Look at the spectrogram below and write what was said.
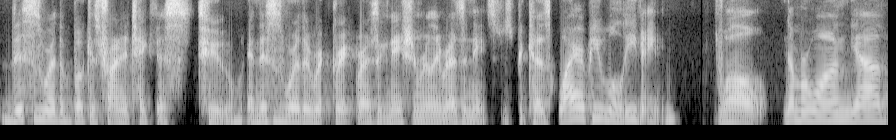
this is where the book is trying to take this to. And this is where the great resignation really resonates, just because why are people leaving? Well, number one, yeah,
